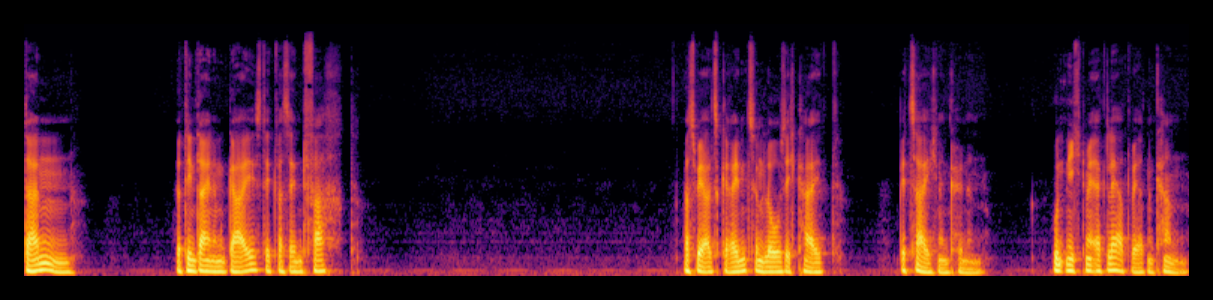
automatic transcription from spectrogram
Und dann wird in deinem Geist etwas entfacht, was wir als Grenzenlosigkeit bezeichnen können und nicht mehr erklärt werden kann.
